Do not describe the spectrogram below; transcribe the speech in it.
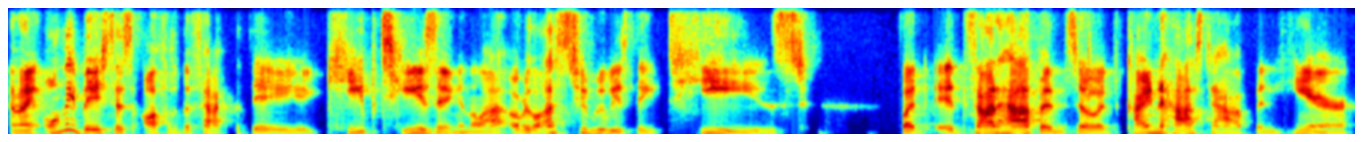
and I only base this off of the fact that they keep teasing in the last over the last two movies, they teased, but it's not happened. So it kind of has to happen here.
